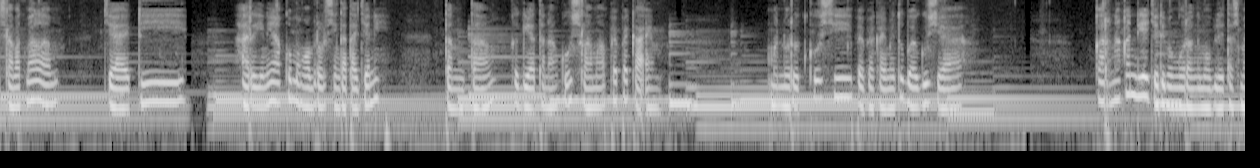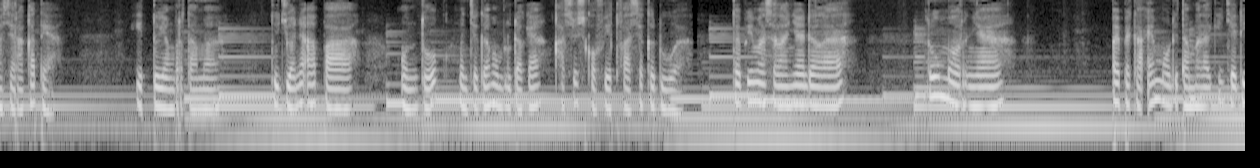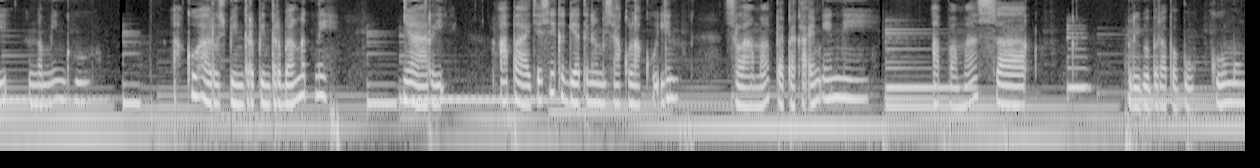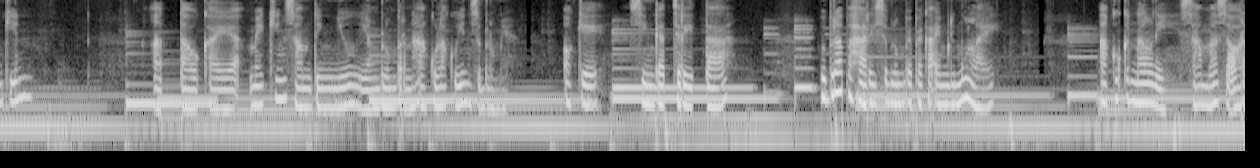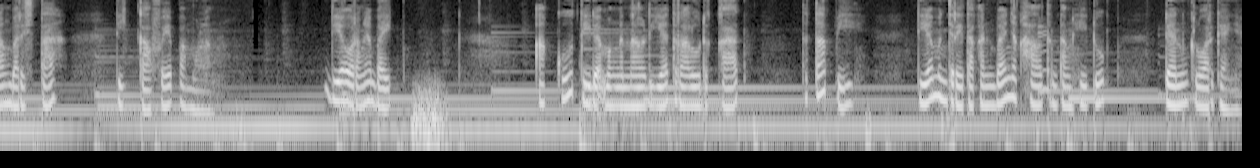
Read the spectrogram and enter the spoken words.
Selamat malam. Jadi, hari ini aku mau ngobrol singkat aja nih tentang kegiatan aku selama PPKM. Menurutku sih PPKM itu bagus ya. Karena kan dia jadi mengurangi mobilitas masyarakat ya. Itu yang pertama. Tujuannya apa? Untuk mencegah membludaknya kasus COVID fase kedua. Tapi masalahnya adalah rumornya PPKM mau ditambah lagi jadi 6 minggu. Aku harus pinter-pinter banget nih nyari apa aja sih kegiatan yang bisa aku lakuin selama PPKM ini. Apa masak, beli beberapa buku mungkin, atau kayak making something new yang belum pernah aku lakuin sebelumnya. Oke, singkat cerita, beberapa hari sebelum PPKM dimulai, Aku kenal nih sama seorang barista di kafe Pamulang. Dia orangnya baik. Aku tidak mengenal dia terlalu dekat, tetapi dia menceritakan banyak hal tentang hidup dan keluarganya.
